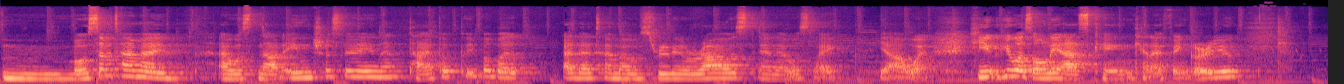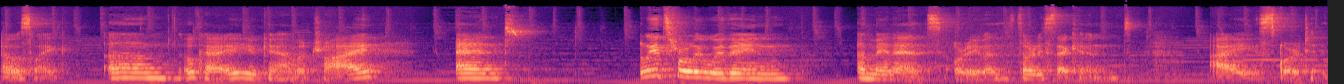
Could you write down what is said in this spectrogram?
mm, most of the time I I was not interested in that type of people, but at that time I was really aroused, and I was like, yeah, what? he he was only asking, can I finger you? I was like, um, okay, you can have a try, and literally within a minute or even 30 seconds, I squirted.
